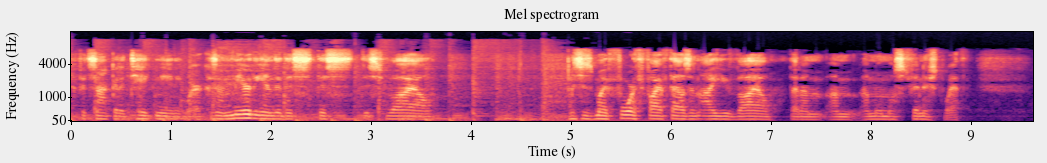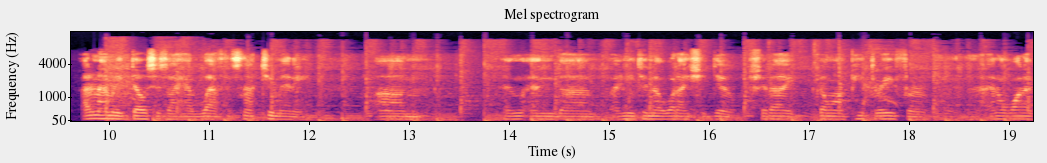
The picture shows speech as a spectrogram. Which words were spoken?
if it's not going to take me anywhere, because I'm near the end of this this this vial. This is my fourth 5,000 IU vial that I'm, I'm, I'm almost finished with. I don't know how many doses I have left. It's not too many. Um, and, and uh, I need to know what I should do. Should I go on P3 for? I don't want to.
